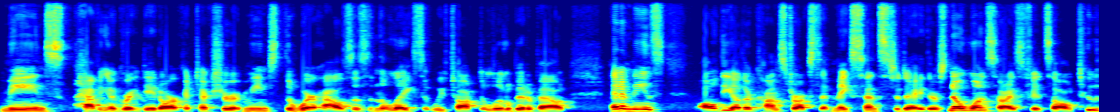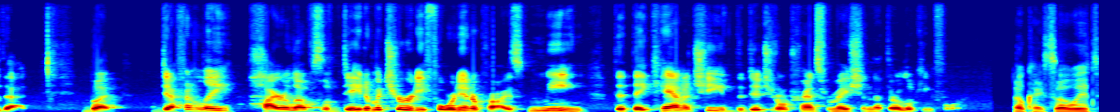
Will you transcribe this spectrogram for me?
means having a great data architecture. It means the warehouses and the lakes that we've talked a little bit about. And it means all the other constructs that make sense today. There's no one size fits all to that. But definitely higher levels of data maturity for an enterprise mean that they can achieve the digital transformation that they're looking for. Okay, so it's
